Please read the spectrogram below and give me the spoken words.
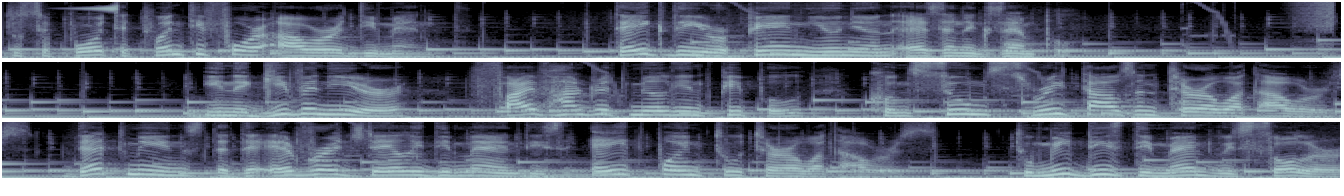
to support a 24-hour demand. Take the European Union as an example. In a given year, 500 million people consume 3,000 terawatt hours. That means that the average daily demand is 8.2 terawatt hours. To meet this demand with solar,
